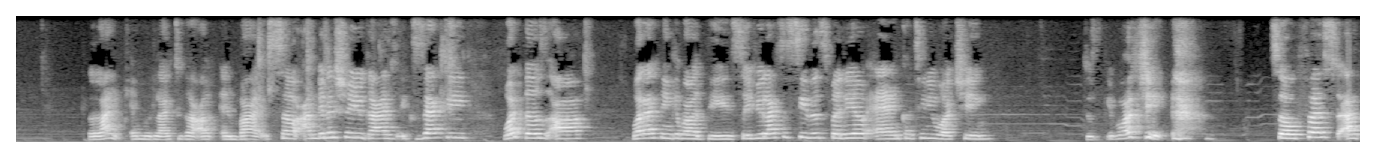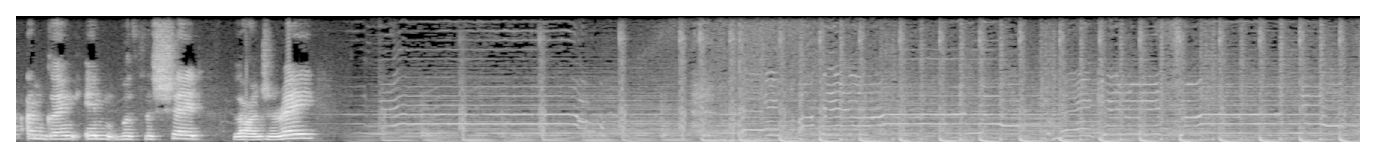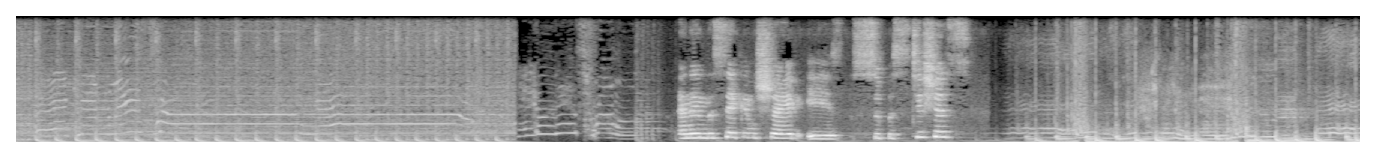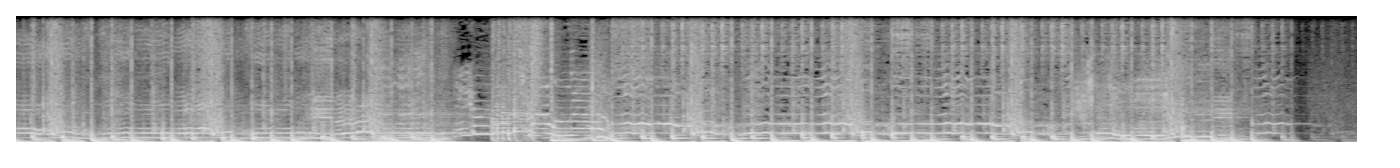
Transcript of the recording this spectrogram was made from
like and would like to go out and buy. So I'm going to show you guys exactly what those are, what I think about these. So if you like to see this video and continue watching, just keep watching. so first up I'm going in with the shade Lingerie And then the second shade is Superstitious.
